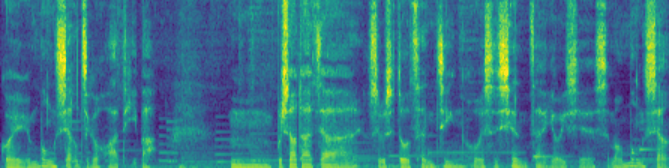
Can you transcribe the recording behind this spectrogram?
关于梦想这个话题吧。嗯，不知道大家是不是都曾经或者是现在有一些什么梦想？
